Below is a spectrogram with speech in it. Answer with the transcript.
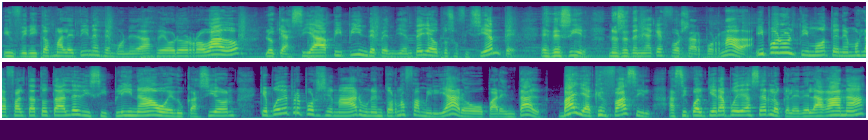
infinitos maletines de monedas de oro robado, lo que hacía a Pipi independiente y autosuficiente. Es decir, no se tenía que esforzar por nada. Y por último tenemos la falta total de disciplina o educación que puede proporcionar un entorno familiar o parental. Vaya, qué fácil. Así cualquiera puede hacer lo que le dé la gana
